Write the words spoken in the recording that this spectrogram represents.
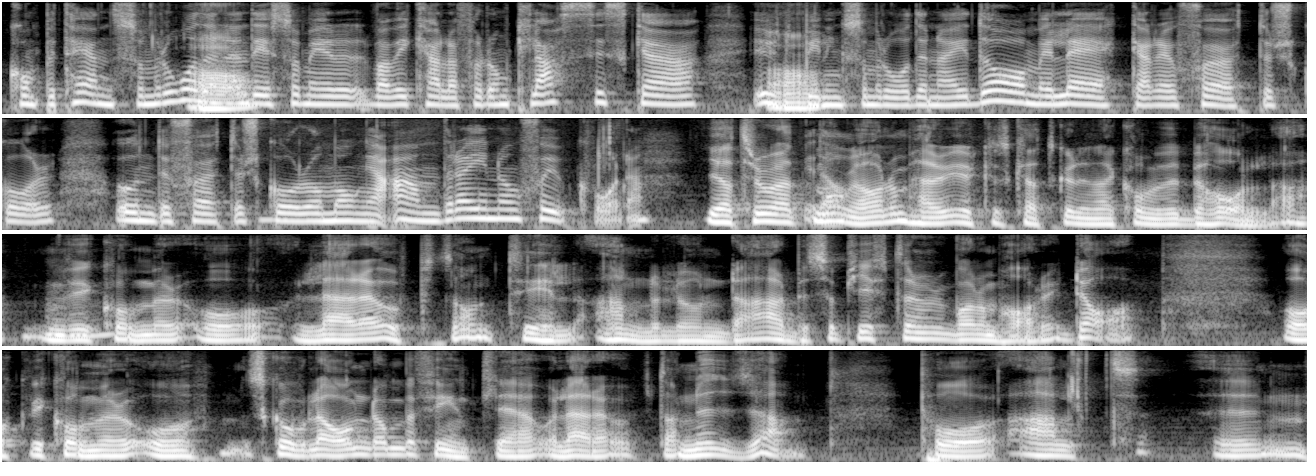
kompetensområden ja. än det som är vad vi kallar för de klassiska utbildningsområdena idag med läkare, sköterskor, undersköterskor och många andra inom sjukvården? Jag tror att idag. många av de här yrkeskategorierna kommer vi behålla. Mm. Vi kommer att lära upp dem till annorlunda arbetsuppgifter än vad de har idag. Och vi kommer att skola om de befintliga och lära upp de nya. på allt eh,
